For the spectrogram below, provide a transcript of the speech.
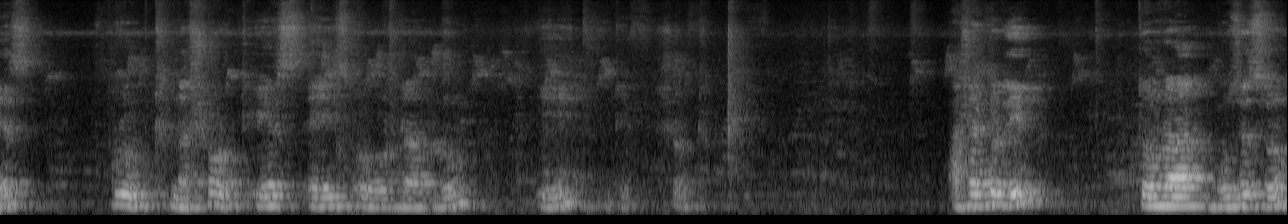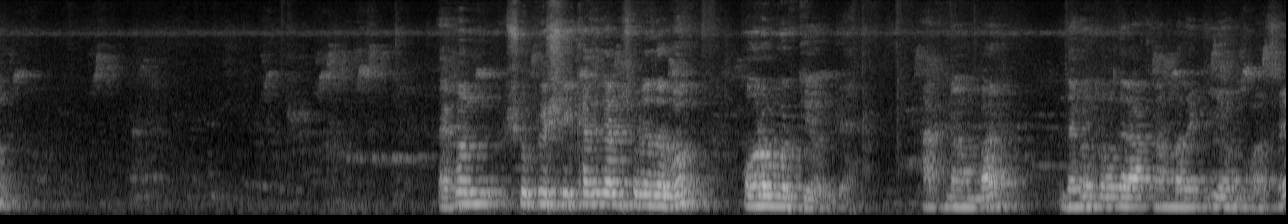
S proved না short S H O W E D short আশা করি তোমরা বুঝেছ। এখন সুপ্রিয় শিক্ষার্থীরা, আমি চলে যাব পরবর্তী অঙ্কে আট নাম্বার। দেখো তোমাদের আট নাম্বারে কি অঙ্ক আছে?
